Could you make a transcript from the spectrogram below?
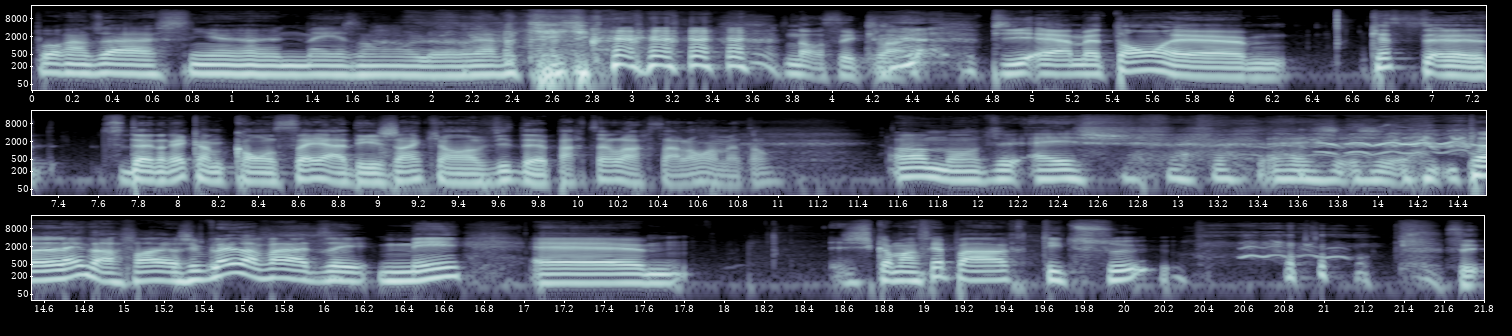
pas rendu à signer une maison là, avec quelqu'un. Non, c'est clair. Puis, euh, mettons, euh, qu'est-ce que euh, tu donnerais comme conseil à des gens qui ont envie de partir leur salon, mettons? oh mon Dieu. Hey, j'ai plein d'affaires. J'ai plein d'affaires à dire. Mais euh, je commencerai par T'es-tu sûr? C'est,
